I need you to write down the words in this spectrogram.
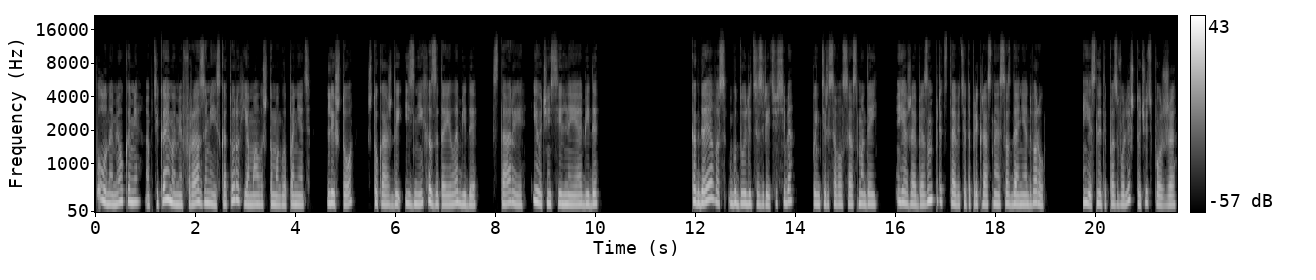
полунамеками, обтекаемыми фразами, из которых я мало что могла понять. Лишь то, что каждый из них затаил обиды, старые и очень сильные обиды. «Когда я вас буду лицезреть у себя?» — поинтересовался Асмодей. «Я же обязан представить это прекрасное создание двору». «Если ты позволишь, то чуть позже»,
